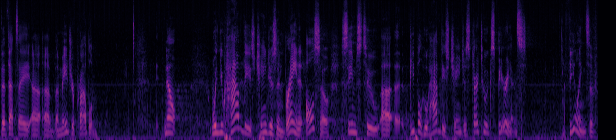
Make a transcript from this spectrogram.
that that's a, a, a major problem. Now, when you have these changes in brain, it also seems to, uh, people who have these changes start to experience feelings of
